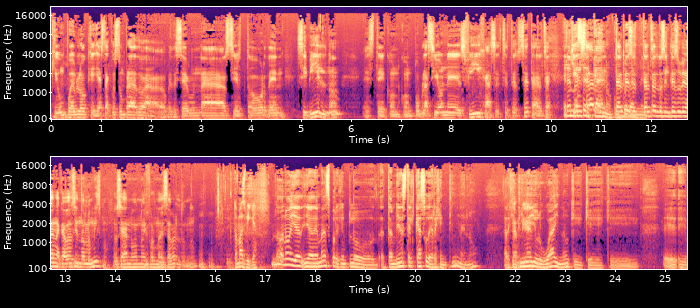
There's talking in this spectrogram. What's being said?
que un pueblo que ya está acostumbrado a obedecer una cierto orden civil, ¿no? Este, con, con poblaciones fijas, etcétera, etcétera. O sea, Era más cercano. Tal vez, tal vez los ingleses hubieran acabado haciendo lo mismo. O sea, no, no hay forma de saberlo, ¿no? Tomás Villa. No, no, y, y, además, por ejemplo, también está el caso de Argentina, ¿no? Argentina también. y Uruguay, ¿no? Que, que, que eh, eh,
